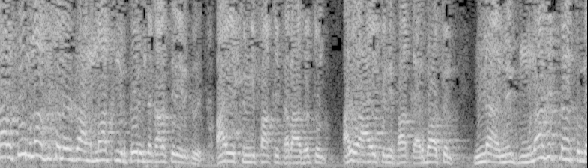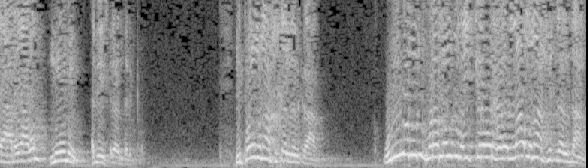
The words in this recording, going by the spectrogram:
காலத்தில் முனாஃபிகள் இருக்கிறாங்க முனாஃபிங்கிற பேர் இந்த காலத்தில் இருக்குது. ஆயத்து நிஃபாக்கி சலாசத்துன் அது ஆயத்து நிஃபாக்கு அர்பாத்துன். முனாஃபிக்தனத்துடைய அடையாளம் மூணு ஹதீஸ்ல வந்திருக்கு. இப்போ முனாஃபிக்கள் இருக்கிறாங்க உள்ளொன்று புறமொன்று வைக்கிறவர்கள் எல்லாம் முனாஃபிக்கள் தான்.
